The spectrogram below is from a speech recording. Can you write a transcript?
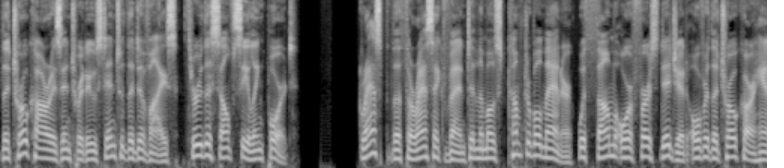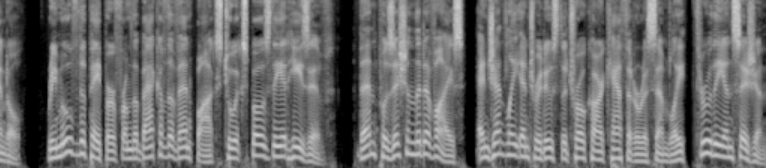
The trocar is introduced into the device through the self-sealing port. Grasp the thoracic vent in the most comfortable manner with thumb or first digit over the trocar handle. Remove the paper from the back of the vent box to expose the adhesive. Then position the device and gently introduce the trocar catheter assembly through the incision,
